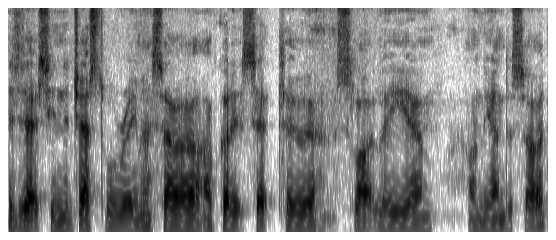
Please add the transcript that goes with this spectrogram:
This is actually an adjustable reamer, so I've got it set to uh, slightly um, on the underside.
